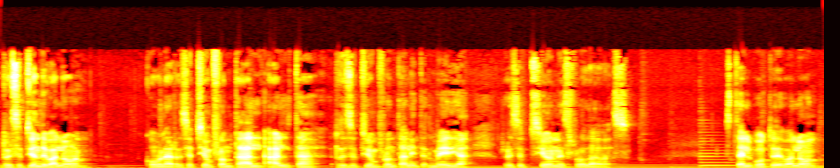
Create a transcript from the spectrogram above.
Recepción de balón, como la recepción frontal alta, recepción frontal intermedia, recepciones rodadas. Está el bote de balón.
